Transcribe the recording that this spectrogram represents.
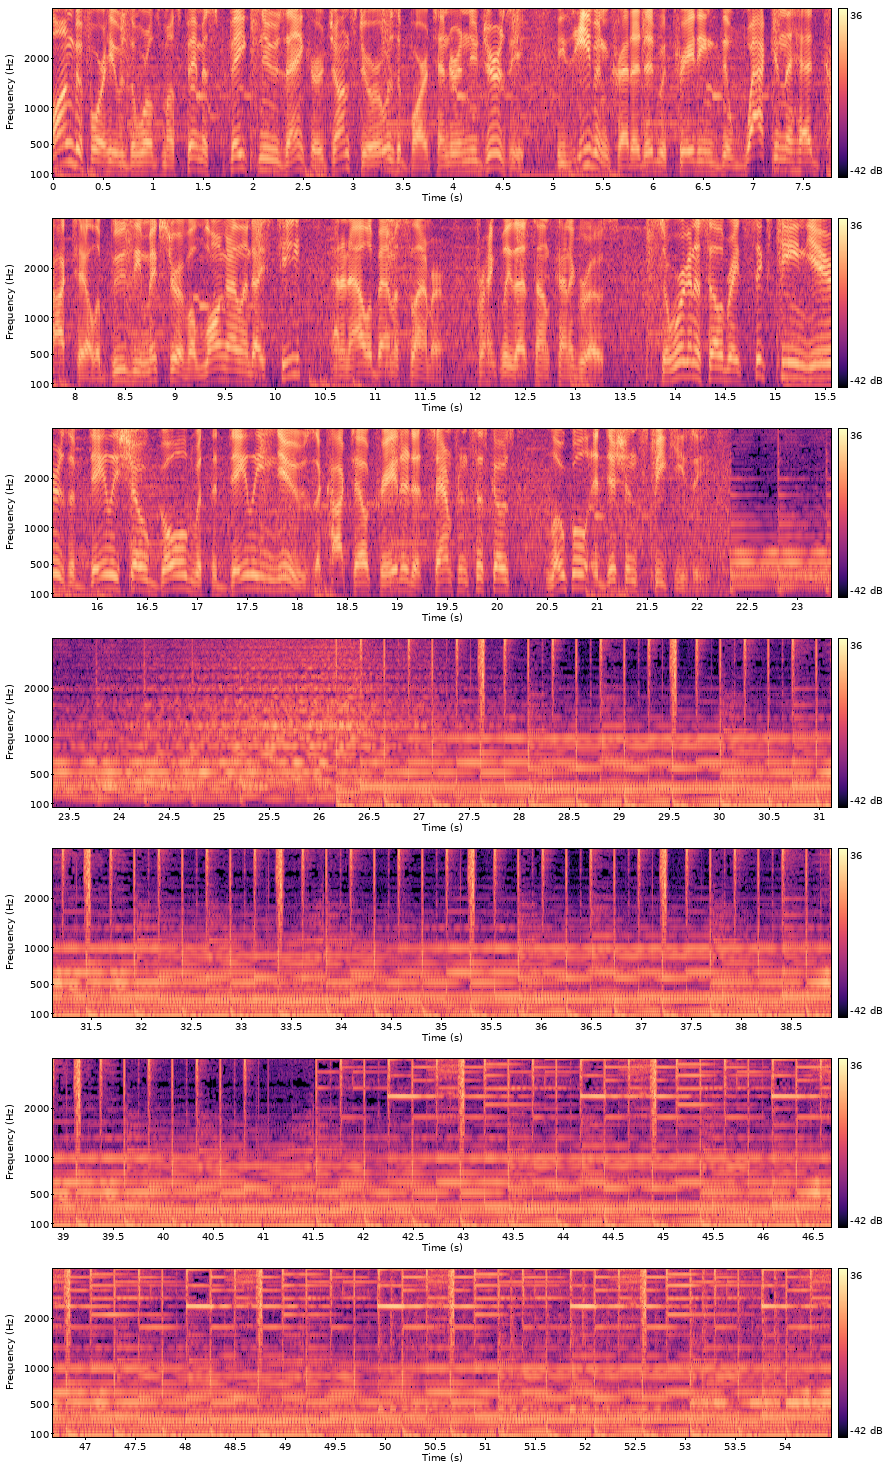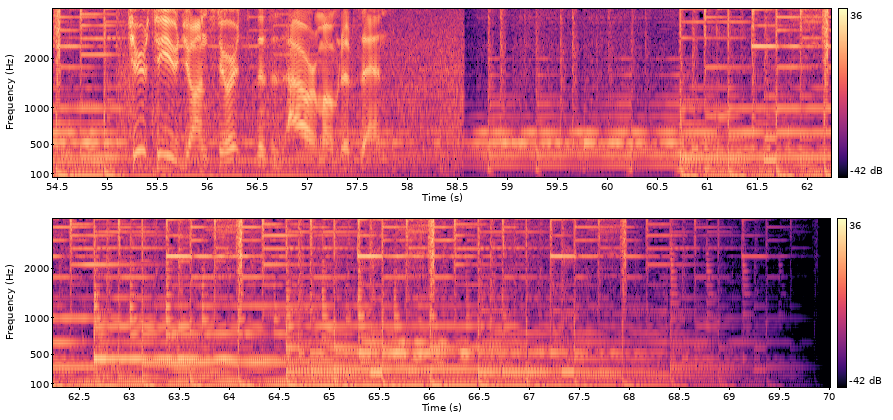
Long before he was the world's most famous fake news anchor, Jon Stewart was a bartender in New Jersey. He's even credited with creating the Whack in the Head cocktail, a boozy mixture of a Long Island iced tea and an Alabama slammer. Frankly, that sounds kind of gross. So we're going to celebrate 16 years of Daily Show Gold with the Daily News, a cocktail created at San Francisco's local edition speakeasy. Cheers to you, Jon Stewart. This is our moment of Zen.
